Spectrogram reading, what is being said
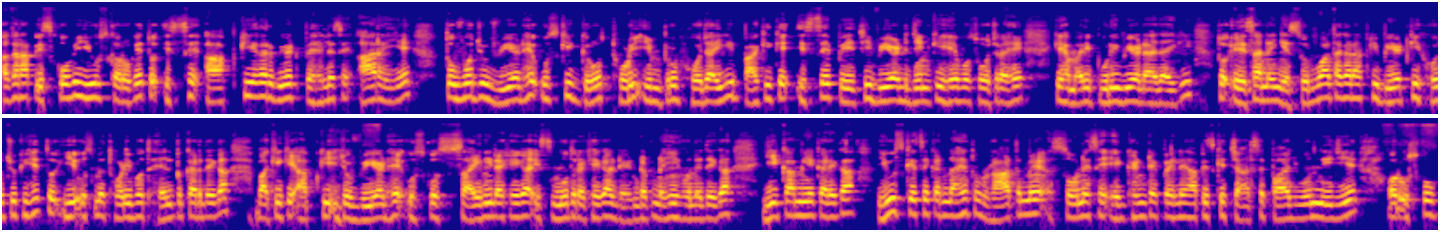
अगर आप इसको भी यूज़ करोगे तो इससे आपकी अगर वेट पहले से आ रही है तो वो जो वियर्ड है, उसकी ग्रोथ थोड़ी इम्प्रूव हो जाएगी। बाकी के इससे पेची वियड जिनकी है, वो सोच रहे हैं कि हमारी पूरी वियर्ड आ जाएगी। तो ऐसा नहीं है। शुरुआत अगर आपकी वियर्ड की हो चुकी है तो ये उसमें थोड़ी बहुत हेल्प कर देगा। बाकी के आपकी जो वियर्ड है, उसको साइनी रखेगा स्मूथ रखेगा डेंडअप नहीं होने देगा। ये काम ये करेगा। यूज़ कैसे करना है तो रात में सोने से एक घंटे पहले आप इसके चार से पाँच बूंद लीजिए और उस उसको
